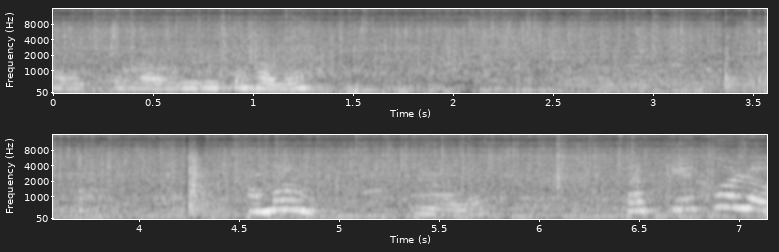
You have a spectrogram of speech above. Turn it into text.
আর একটু লবণ দিতে হবে। আমার তা কি হলো?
